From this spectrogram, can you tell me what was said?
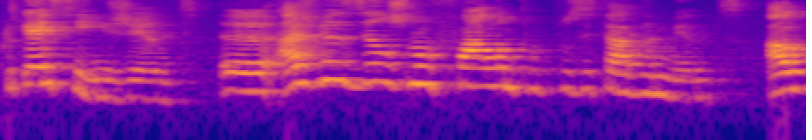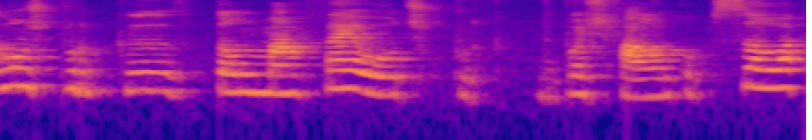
Porque é assim, gente, uh, às vezes eles não falam propositadamente. Alguns porque estão de má fé, outros porque depois falam com a pessoa,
